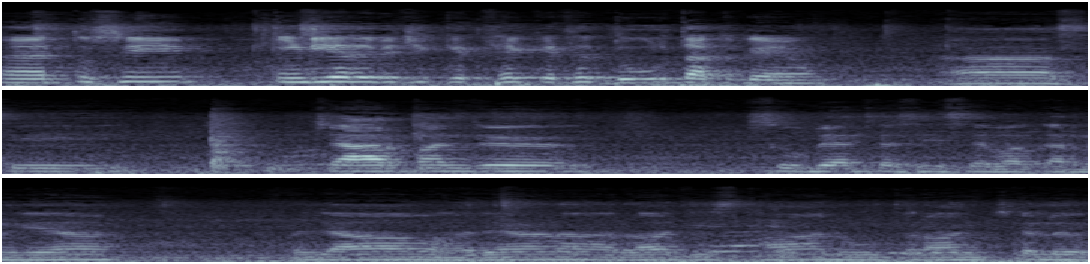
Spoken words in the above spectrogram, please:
ਗਿਆ। ਤੁਸੀਂ ਇੰਡੀਆ ਦੇ ਵਿੱਚ ਕਿੱਥੇ ਕਿੱਥੇ ਦੂਰ ਤੱਕ ਗਏ ਹੋ? ਅਸੀਂ ਚਾਰ ਪੰਜ ਸੂਬਿਆਂ 'ਚ ਅਸੀਂ ਸੇਵਾ ਕਰਨ ਗਿਆ ਪੰਜਾਬ ਹਰਿਆਣਾ ਰਾਜਸਥਾਨ ਉੱਤਰਾਂਚਲ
